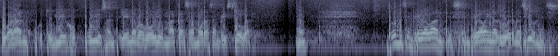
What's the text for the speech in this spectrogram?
Guaranda, Puerto Viejo, Puyo, Santa Elena, Baboyo, Maca, Zamora, San Cristóbal. ¿Dónde se entregaba antes? Se entregaba en las gobernaciones.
